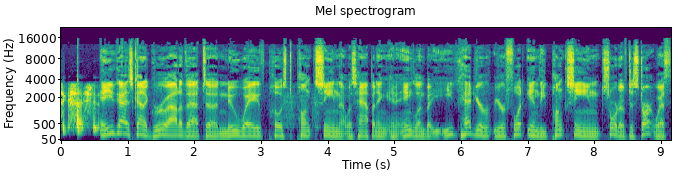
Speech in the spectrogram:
succession. And you guys kind of grew out of that uh, new wave post-punk scene that was happening in England, but you had your your foot in the punk scene sort of to start with,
